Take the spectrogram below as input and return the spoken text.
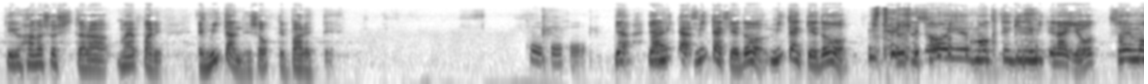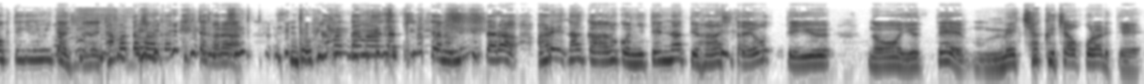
っていう話をしてたら、まあ、やっぱり、え、見たんでしょ？ってバレて。ほうほうほう。いや、いや、はい見た、見たけど、見たけど、見たけど。そういう目的で見てないよ。そういう目的で見たんじゃない。たまたま上がってきたから、どういうたまたま上がってきたの見てたら、あれ、なんかあの子似てんなっていう話だよっていうのを言って、めちゃくちゃ怒られて、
